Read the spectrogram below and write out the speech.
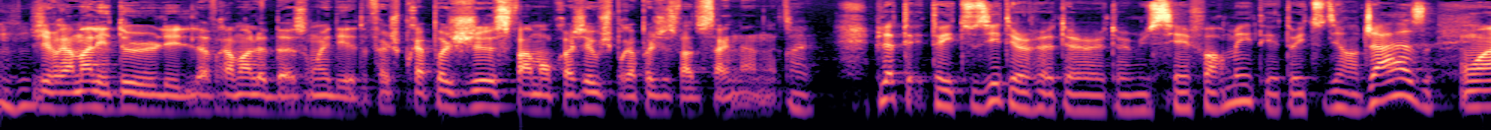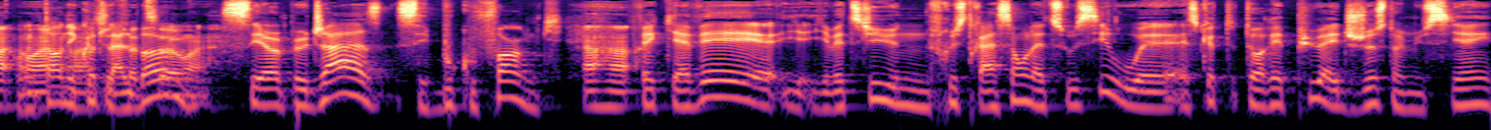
Mhm. J'ai vraiment les deux, les, vraiment le besoin des deux. Fait je pourrais pas juste faire mon projet ou je pourrais pas juste faire du sideman. là. Ouais. Puis là, tu as étudié, tu es, un t'es un musicien formé, tu as étudié en jazz. Ouais, En même ouais, temps, on écoute l'album, c'est un peu jazz, c'est beaucoup funk. Uh-huh. Fait qu'il y avait, y y avait-tu une frustration là-dessus aussi, ou euh, est-ce que tu aurais pu être juste un musicien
